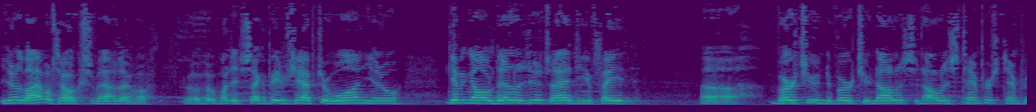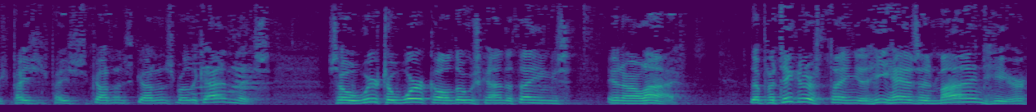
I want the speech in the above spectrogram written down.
You know, the Bible talks about uh, what is Second Peter chapter one. You know, giving all diligence, add to your faith. Uh, virtue, and to virtue knowledge, and knowledge temperance, temperance patience, patience godliness, godliness brother kindness. So we're to work on those kind of things in our life. The particular thing that he has in mind here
